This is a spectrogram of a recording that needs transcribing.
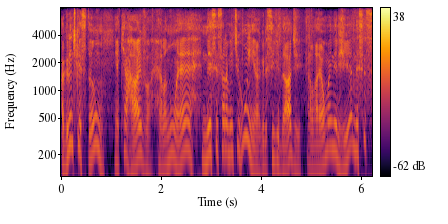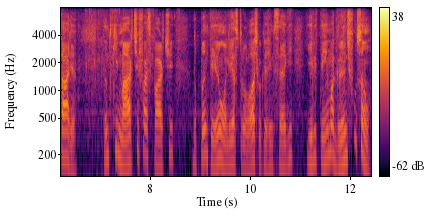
A grande questão é que a raiva ela não é necessariamente ruim. A agressividade ela é uma energia necessária. Tanto que Marte faz parte do panteão ali astrológico que a gente segue e ele tem uma grande função.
